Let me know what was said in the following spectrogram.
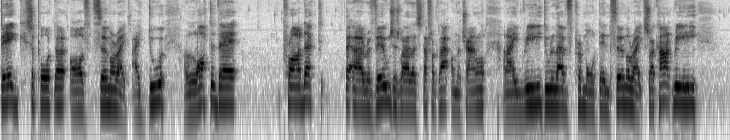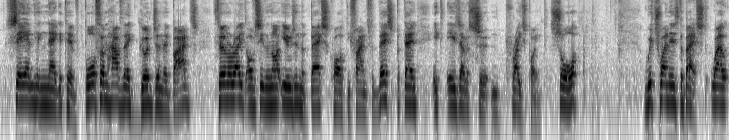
big supporter of Thermalright. I do a lot of their product uh, reviews as well as stuff like that on the channel. And I really do love promoting Thermalright. So I can't really say anything negative. Both of them have their goods and their bads Thermalright, obviously they're not using the best quality fans for this, but then it is at a certain price point. So, which one is the best? Well,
